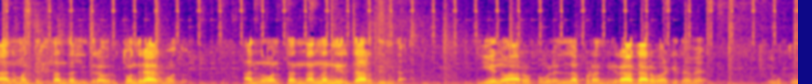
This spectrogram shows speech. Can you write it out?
ನಾನು ಮಂತ್ರಿ ಸ್ಥಾನದಲ್ಲಿದ್ದರೆ ಅವ್ರಿಗೆ ತೊಂದರೆ ಆಗ್ಬೋದು ಅನ್ನುವಂಥ ನನ್ನ ನಿರ್ಧಾರದಿಂದ ಏನು ಆರೋಪಗಳೆಲ್ಲ ಕೂಡ ನಿರಾಧಾರವಾಗಿದ್ದಾವೆ. ಇವತ್ತು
